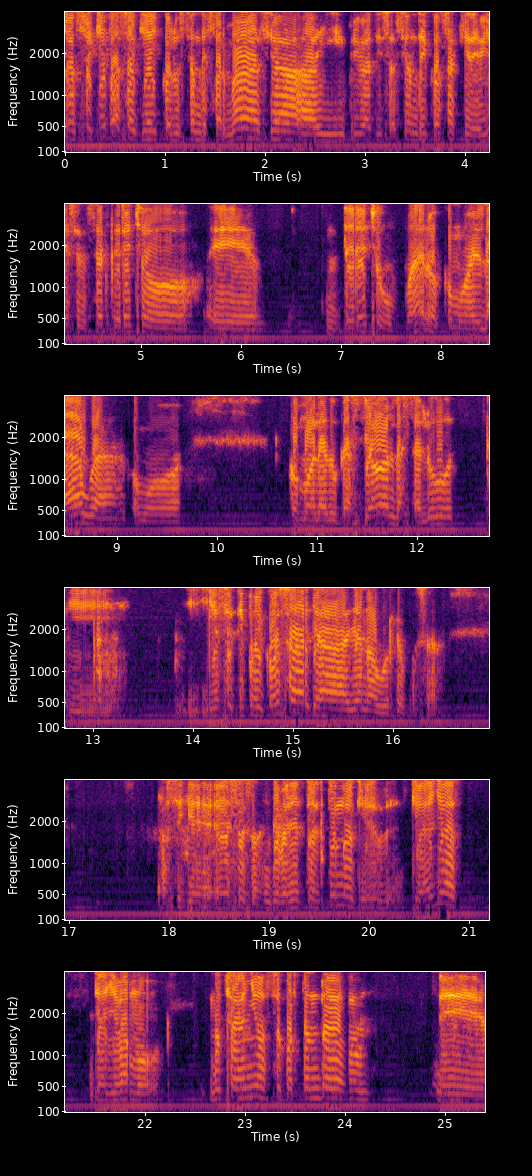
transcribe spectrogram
Entonces, ¿qué pasa? Que hay colusión de farmacia, hay privatización de cosas que debiesen ser derechos eh, derechos humanos, como el agua, como, como la educación, la salud, y, ese tipo de cosas ya, ya no aburre. Pues, así que es eso, independiente del turno que, que haya, ya llevamos muchos años soportando eh,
